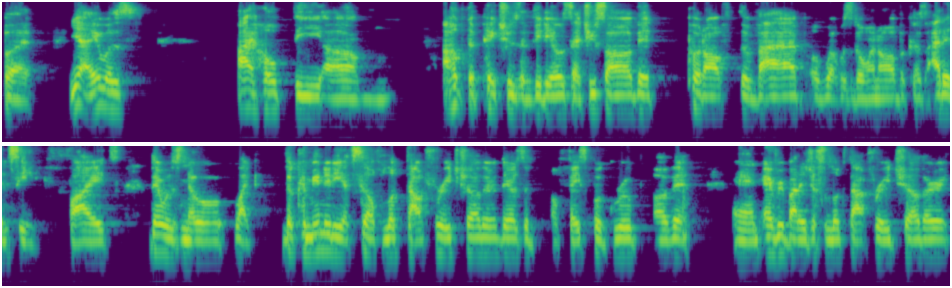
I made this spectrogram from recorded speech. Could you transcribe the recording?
But yeah, it was. I hope the um, I hope the pictures and videos that you saw of it put off the vibe of what was going on because I didn't see fights. There was no like the community itself looked out for each other. There's a, a Facebook group of it, and everybody just looked out for each other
